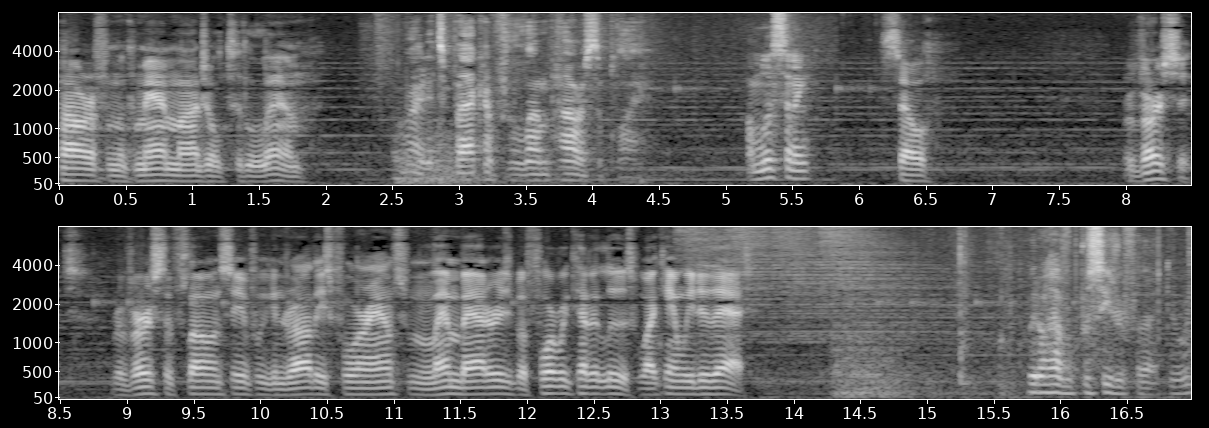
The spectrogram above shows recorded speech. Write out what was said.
power from the command module to the LEM. Right, it's backup for the LEM power supply. I'm listening. So, reverse it. Reverse the flow and see if we can draw these 4 amps from the LEM batteries before we cut it loose. Why can't we do that? We don't have a procedure for that, do we?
